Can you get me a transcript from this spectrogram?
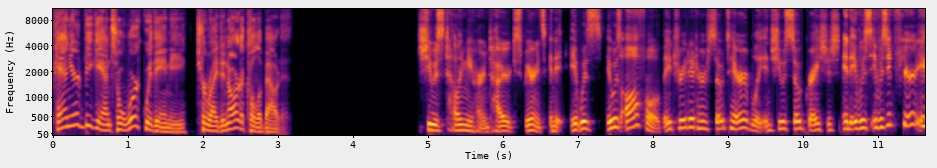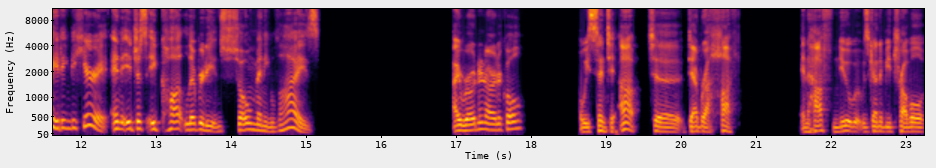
Panyard began to work with Amy to write an article about it. She was telling me her entire experience and it, it was it was awful. They treated her so terribly and she was so gracious. And it was it was infuriating to hear it. And it just it caught Liberty in so many lies. I wrote an article and we sent it up to Deborah Huff. And Huff knew it was going to be trouble.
